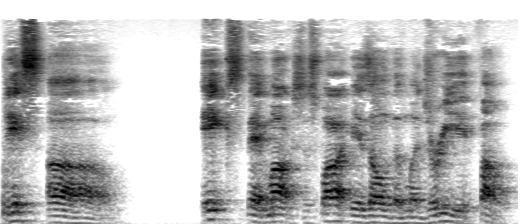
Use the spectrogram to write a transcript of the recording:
this uh, X that marks the spot is on the Madrid fault.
